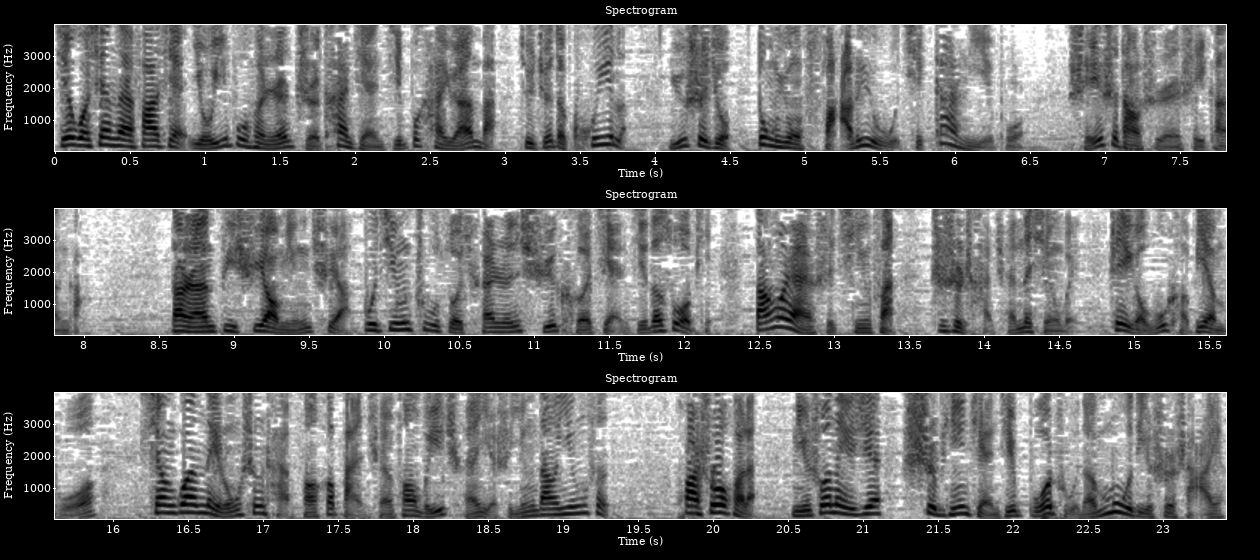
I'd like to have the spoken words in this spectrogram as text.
结果现在发现有一部分人只看剪辑不看原版，就觉得亏了，于是就动用法律武器干你一波。谁是当事人谁尴尬。当然必须要明确啊，不经著作权人许可剪辑的作品，当然是侵犯知识产权的行为，这个无可辩驳。相关内容生产方和版权方维权也是应当应分。话说回来，你说那些视频剪辑博主的目的是啥呀？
